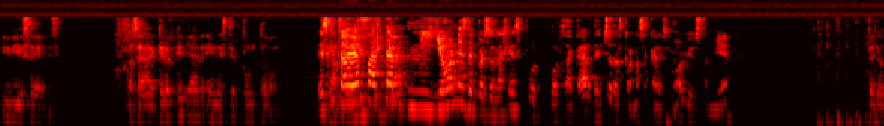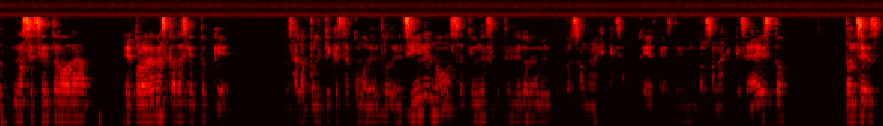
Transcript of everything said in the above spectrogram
Y dices, o sea, creo que ya en este punto, Es que La todavía política- faltan millones de personajes por, por sacar. De hecho, las que van a sacar es Morbius también. pero no sé, siento ahora, el problema es que ahora siento que, o sea, la política está como dentro del cine, ¿no? O sea, tienes que tener obviamente un personaje que sea mujer, tienes que tener un personaje que sea esto. Entonces,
